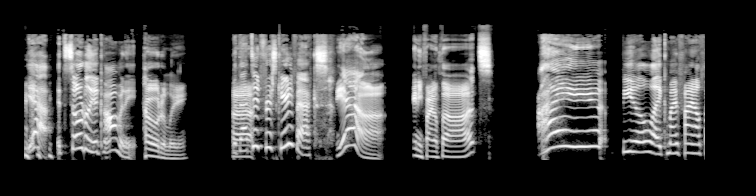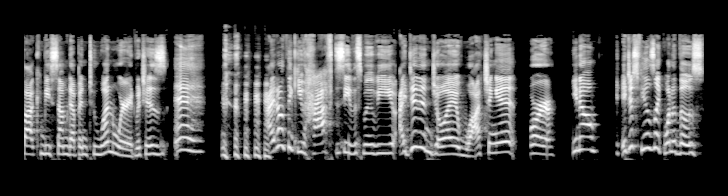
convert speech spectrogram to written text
yeah, it's totally a comedy. totally. But Uh, that's it for Scary Facts. Yeah. Any final thoughts? I feel like my final thought can be summed up into one word, which is eh. I don't think you have to see this movie. I did enjoy watching it, or, you know, it just feels like one of those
